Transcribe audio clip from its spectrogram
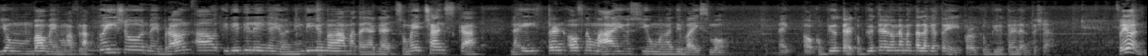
yung ba, may mga fluctuation, may brownout, i-delay niya yon hindi yun mamamatay agad. So, may chance ka na i-turn off ng maayos yung mga device mo. Like, oh, computer. Computer lang naman talaga to eh. For computer lang to siya. So, yun.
